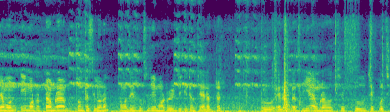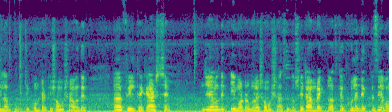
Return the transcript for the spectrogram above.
যেমন এই মোটরটা আমরা চলতেছিল না। আমাদের হচ্ছে যে মোটরের যে, এটা হচ্ছে অ্যাডাপ্টার তো অ্যাডাপ্টার দিয়ে আমরা হচ্ছে একটু চেক করছিলাম যে কোনটার কি সমস্যা। আমাদের ফিল্ড থেকে আসছে যে আমাদের এই মোটরগুলোর সমস্যা আছে। তো সেটা আমরা একটু আজকে খুলে দেখতেছি এবং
